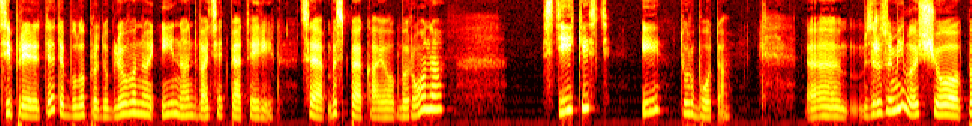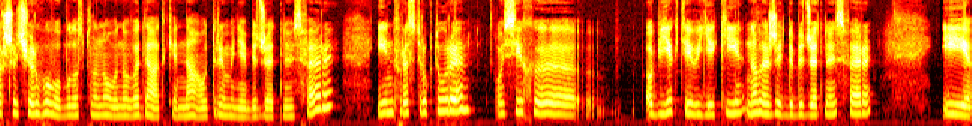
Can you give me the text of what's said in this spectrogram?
Ці пріоритети було продубльовано і на 25 рік. Це безпека і оборона, стійкість і турбота. Е, Зрозуміло, що першочергово було сплановано видатки на утримання бюджетної сфери і інфраструктури усіх е, об'єктів, які належать до бюджетної сфери. І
